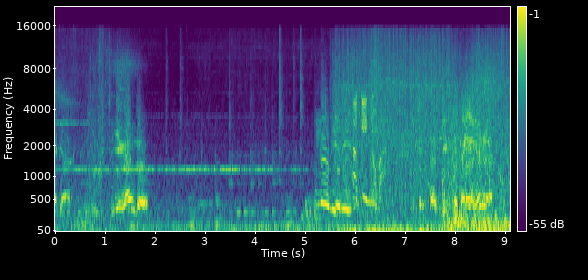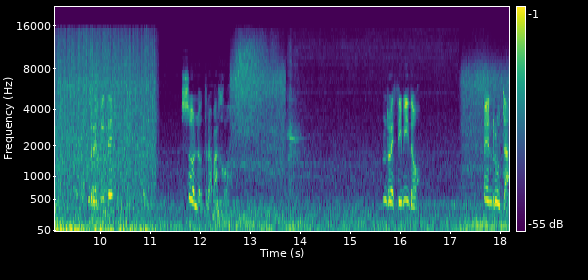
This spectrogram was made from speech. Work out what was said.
Batalla. Llegando. Nadie vive. Aquí no va. ¿Estás listo para la guerra? Repite. Solo trabajo. Recibido. En ruta.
